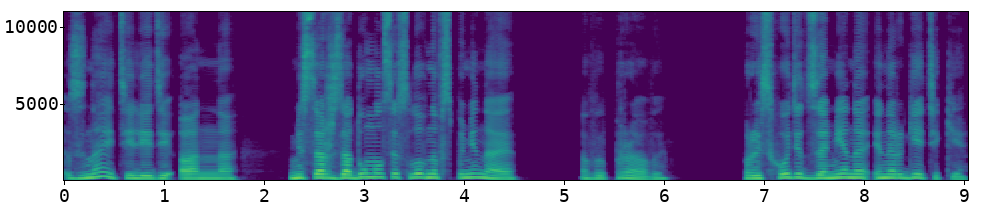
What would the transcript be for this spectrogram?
«Знаете, леди Анна...» Мессарж задумался, словно вспоминая. «Вы правы. Происходит замена энергетики.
